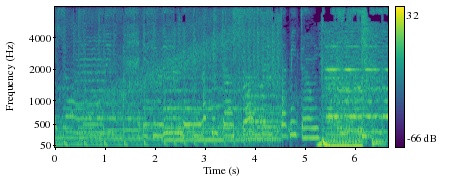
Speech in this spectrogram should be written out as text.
If you let me down slowly. Let me down.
